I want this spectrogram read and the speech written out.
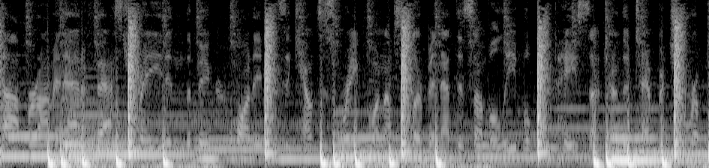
Copper. I'm at a faster rate, and the bigger quantities it counts as rape when I'm at this unbelievable pace. I turn the temperature up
